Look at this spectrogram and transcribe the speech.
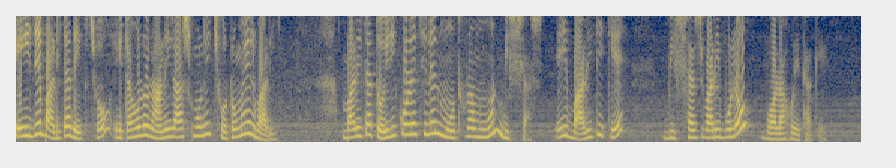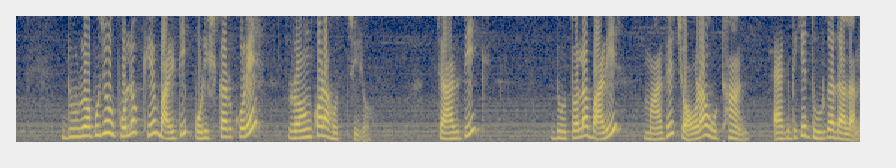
এই যে বাড়িটা দেখছ, এটা হলো রানী রাসমণির ছোট মেয়ের বাড়ি। বাড়িটা তৈরি করেছিলেন মথুরা মোহন বিশ্বাস। এই বাড়িটিকে বিশ্বাস বাড়ি বলেও বলা হয়ে থাকে। দুর্গাপুজো উপলক্ষে বাড়িটি পরিষ্কার করে রং করা হচ্ছিল। চারদিক দোতলা বাড়ির মাঝে চওড়া উঠান, একদিকে দুর্গা দালান।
